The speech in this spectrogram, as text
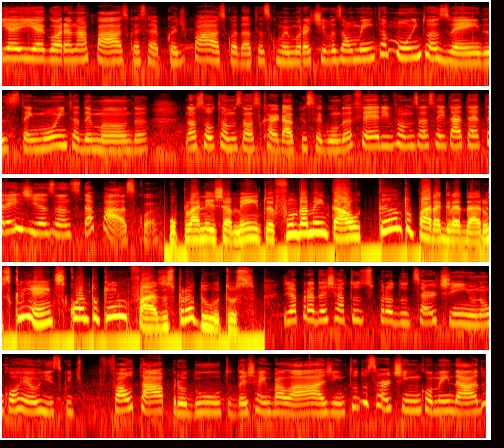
e aí agora na Páscoa, essa época de Páscoa, datas comemorativas, aumenta muito as vendas, tem muita demanda. Nós soltamos nosso cardápio segunda-feira e vamos aceitar até três dias antes da Páscoa. O planejamento é fundamental, tanto para agradar os clientes quanto quem faz os produtos. Já para deixar todos os produtos certinho, não correr o risco de faltar produto, deixar a embalagem, tudo certinho encomendado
